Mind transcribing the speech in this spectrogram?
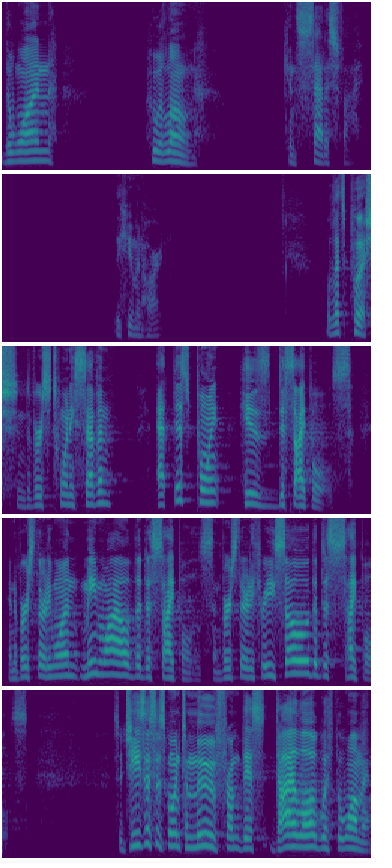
The one who alone can satisfy the human heart. Well, let's push into verse 27. At this point, his disciples. And in verse 31, meanwhile, the disciples. In verse 33, so the disciples. So Jesus is going to move from this dialogue with the woman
